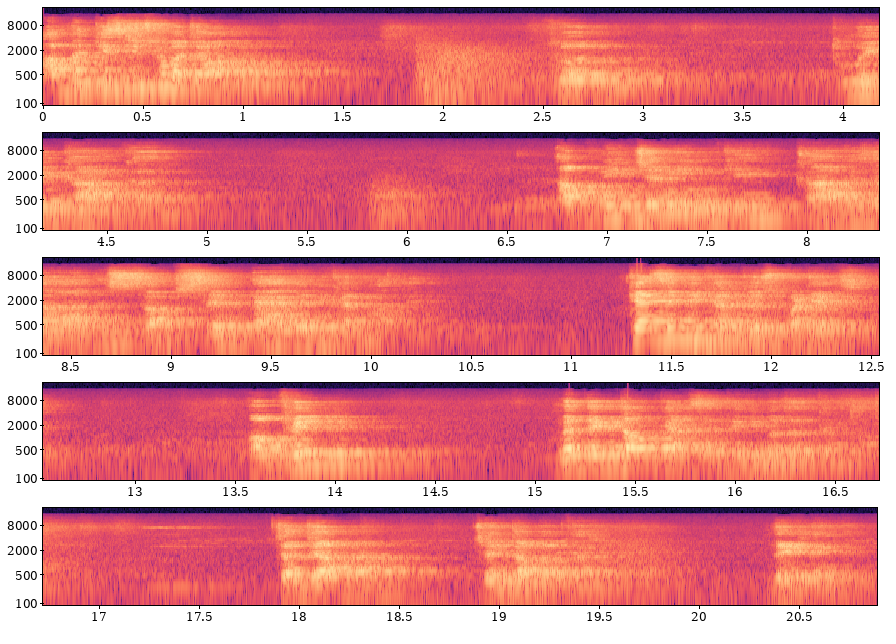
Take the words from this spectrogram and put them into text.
अब मैं किस किस को बचाऊं? सुन, तू एक काम कर। अपनी ज़मीन के कागजात सबसे पहले निकलवा दे। कैसे भी करके उस पटेल से? और फिर मैं देखता हूँ कैसे तेरी मदद करता हूँ। चल जा, चिंता मत कर। देख लेंगे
